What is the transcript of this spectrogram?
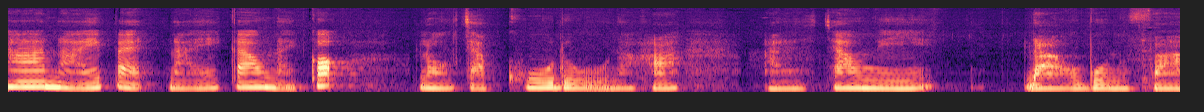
5 ไหน 8 ไหน 9 ไหนก็ลองจับคู่ดูนะคะเจ้านี้ดาวบนฟ้า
